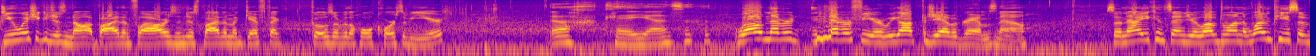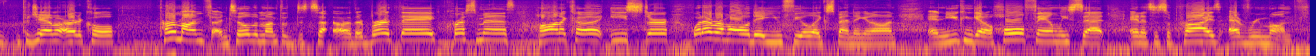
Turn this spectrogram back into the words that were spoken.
Do you wish you could just not buy them flowers and just buy them a gift that goes over the whole course of a year? Ugh, okay, yes. Well, never, never fear. We got pajamagrams now. So now you can send your loved one one piece of pajama article per month until the month of Dece- uh, their birthday, Christmas, Hanukkah, Easter, whatever holiday you feel like spending it on, and you can get a whole family set, and it's a surprise every month.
